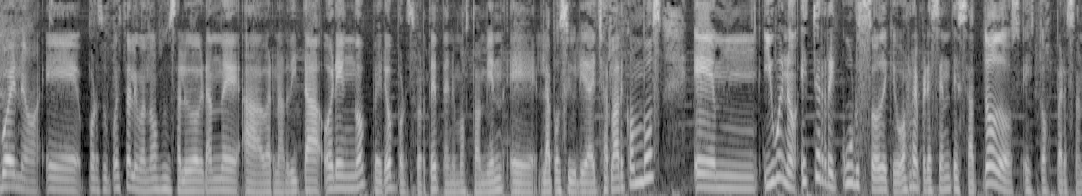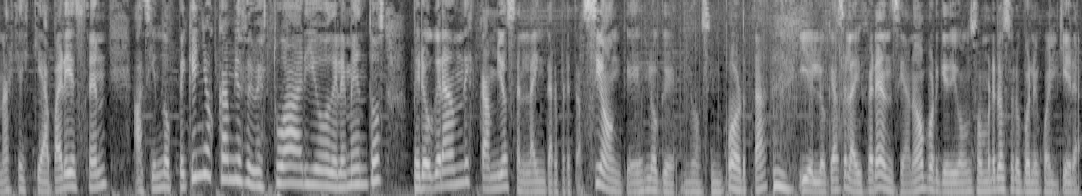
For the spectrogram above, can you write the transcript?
Bueno, eh, por supuesto le mandamos un saludo grande a Bernardita Orengo, pero por suerte tenemos también eh, la posibilidad de charlar con vos. Eh, y bueno, este recurso de que vos representes a todos estos personajes que aparecen haciendo pequeños cambios de vestuario, de elementos, pero grandes cambios en la interpretación, que es lo que nos importa y es lo que hace la diferencia, ¿no? Porque digo, un sombrero se lo pone cualquiera.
